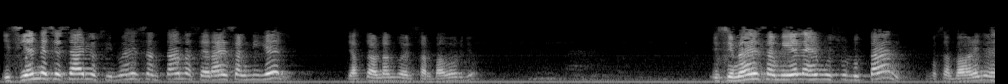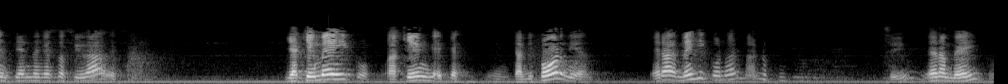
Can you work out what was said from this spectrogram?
Y si es necesario, si no es en Santana, será en San Miguel. Ya estoy hablando del Salvador yo. Y si no es en San Miguel, es en Usulután. Los salvadoreños entienden esas ciudades. Y aquí en México, aquí en, California, era México, ¿no, hermano? Sí, era México.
